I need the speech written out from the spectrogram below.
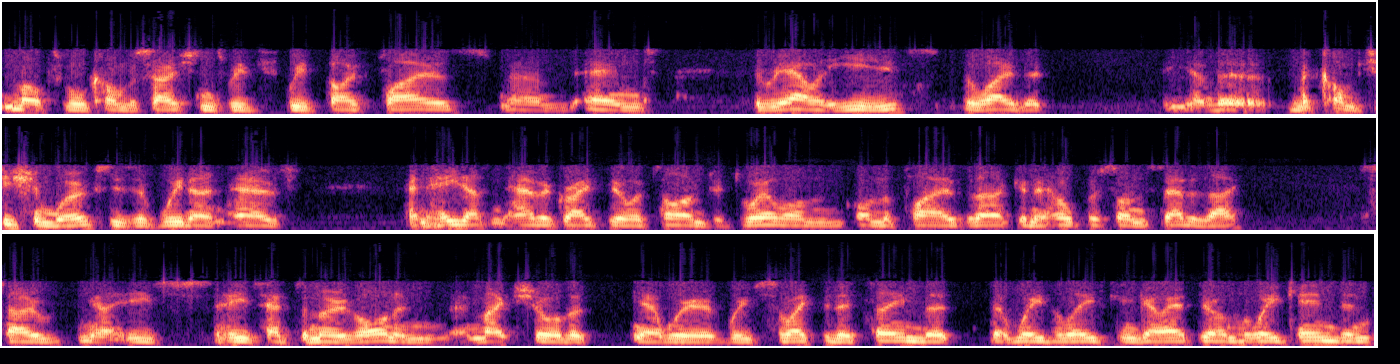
multiple conversations with with both players, um, and the reality is the way that you know the the competition works is that we don't have and he doesn't have a great deal of time to dwell on, on the players that aren't going to help us on Saturday. So you know he's he's had to move on and, and make sure that you know we're, we've selected a team that, that we believe can go out there on the weekend and,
